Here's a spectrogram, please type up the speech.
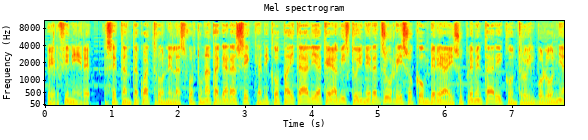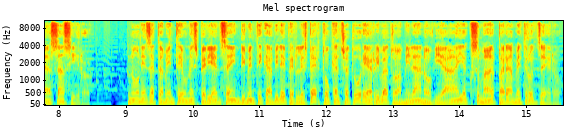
Per finire, 74 nella sfortunata gara secca di Coppa Italia che ha visto i nerazzurri soccombere ai supplementari contro il Bologna a San Siro. Non esattamente un'esperienza indimenticabile per l'esperto calciatore arrivato a Milano via Ajax ma a parametro zero.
